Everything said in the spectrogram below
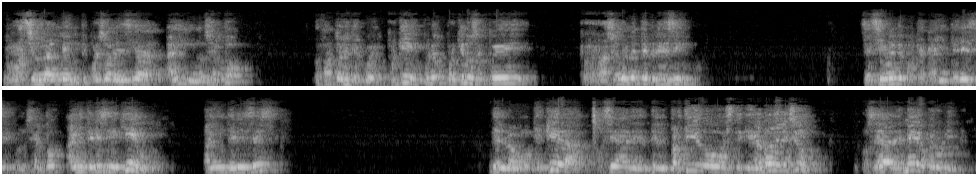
racionalmente. Por eso le decía ahí, ¿no es cierto? Los factores que juegan. ¿Por qué? ¿Por, qué no se puede racionalmente predecir? Sencillamente porque acá hay intereses, ¿no es cierto? ¿Hay intereses de quién? Hay intereses de lo que queda, o sea, del partido este, que ganó la elección, o sea, de medio Perú.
